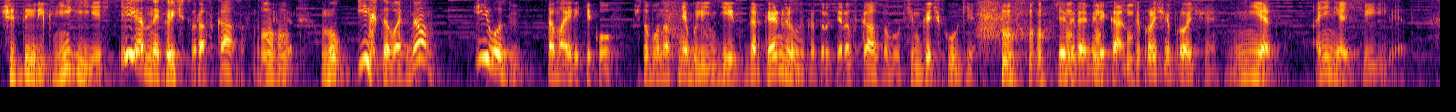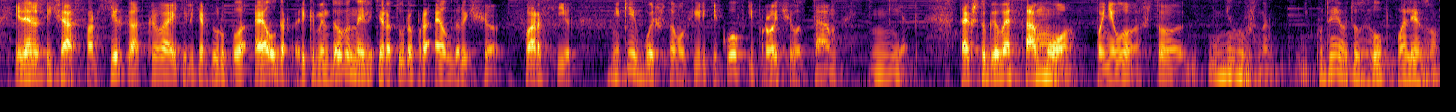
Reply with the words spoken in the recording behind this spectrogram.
четыре книги есть и одно количество рассказов, например. Uh-huh. Ну, их-то возьмем, и вот Тома еретиков, чтобы у нас не были индейцы Дарк Энджелы, о которых я рассказывал, чингачкуки, североамериканцы и прочее, прочее. Нет, они не осилили это. И даже сейчас форсирка, открываете литературу про Элдер, рекомендованная литература про Элдер еще. Форсир. Никаких больше томов еретиков и прочего там нет. Так что ГВ само поняло, что не нужно. Куда я в эту залупу полезу?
